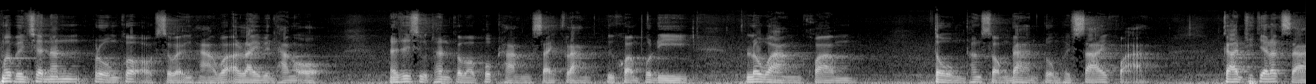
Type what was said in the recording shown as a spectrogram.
เมื่อเป็นเช่นนั้น พระองค์ก็ออกแสวงหาว่าอะไรเป็นทางออก ในที่สุดท่านก็มาพบทางสายกลาง คือความพอดีระหว่างความตรงทั้งสองด้านตรงไปซ้ายขวา การที่จะรักษา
